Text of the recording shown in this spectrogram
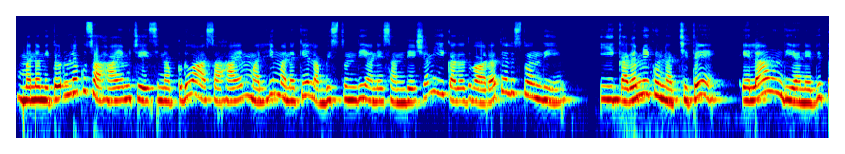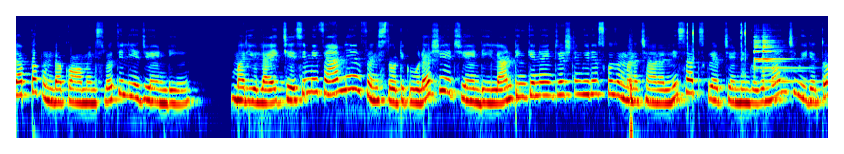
మనం ఇతరులకు సహాయం చేసినప్పుడు ఆ సహాయం మళ్ళీ మనకే లభిస్తుంది అనే సందేశం ఈ కథ ద్వారా తెలుస్తుంది. ఈ కథ మీకు నచ్చితే ఎలా ఉంది అనేది తప్పకుండా కామెంట్స్లో తెలియజేయండి. మరియు లైక్ చేసి మీ ఫ్యామిలీ అండ్ ఫ్రెండ్స్ తోటి కూడా షేర్ చేయండి. ఇలాంటి ఇంకెన్నో ఇంట్రెస్టింగ్ వీడియోస్ కోసం మన ఛానల్ని సబ్స్క్రైబ్ చేయండి. ఇంకొక మంచి వీడియోతో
